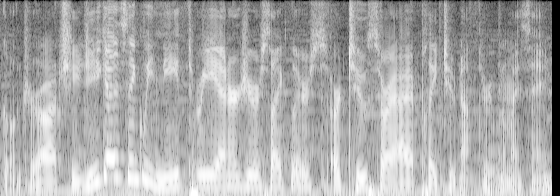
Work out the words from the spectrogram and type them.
Going Jirachi. Do you guys think we need three energy recyclers? Or two? Sorry, I played two, not three. What am I saying?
